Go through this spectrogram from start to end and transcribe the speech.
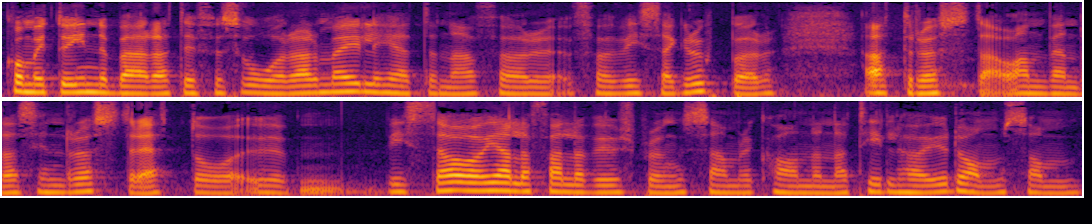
kommit att innebära att det försvårar möjligheterna för, för vissa grupper att rösta och använda sin rösträtt och uh, vissa i alla fall av ursprungsamerikanerna tillhör ju de som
